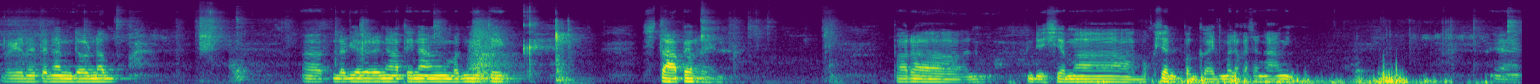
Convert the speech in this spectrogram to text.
Lagyan natin ng doorknob. At lagyan rin natin ng magnetic stopper rin. Para ano, hindi siya mabuksan pag kahit malakas ang hangin. Ayan.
